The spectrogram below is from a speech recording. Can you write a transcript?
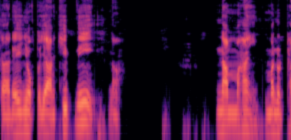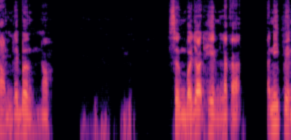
ก็ได้ยกตัวอย่างคลิปนี้เนาะนำมาให้มนุษย์ถ้ำได้เบิ่งเนาะซึ่งบ่ยอดเห็นแล้วก็อันนี้เป็น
